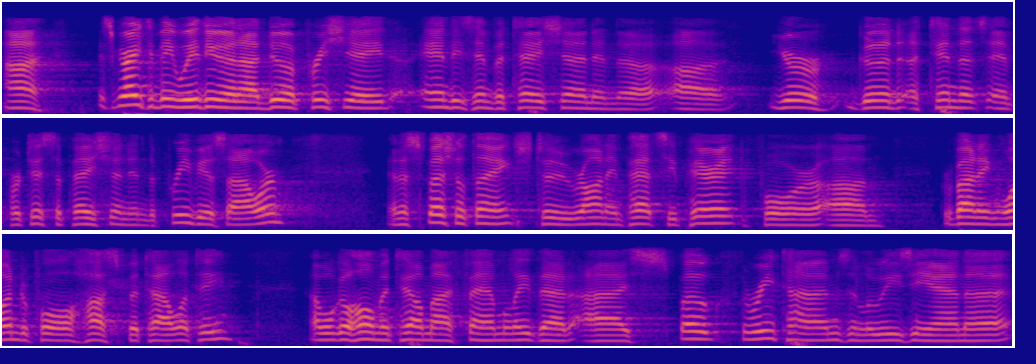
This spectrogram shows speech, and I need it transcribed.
Uh, it's great to be with you, and I do appreciate Andy's invitation and the, uh, your good attendance and participation in the previous hour. And a special thanks to Ron and Patsy Parrott for um, providing wonderful hospitality. I will go home and tell my family that I spoke three times in Louisiana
